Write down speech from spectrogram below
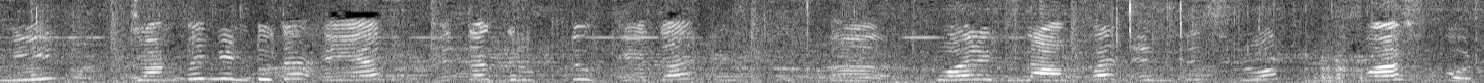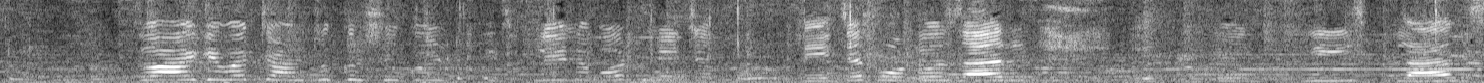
me jumping into the air with a group together. Uh, for example, in this row, first photo. So I give a chance to Krishu to explain about nature photos. Nature photos are trees, plants,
